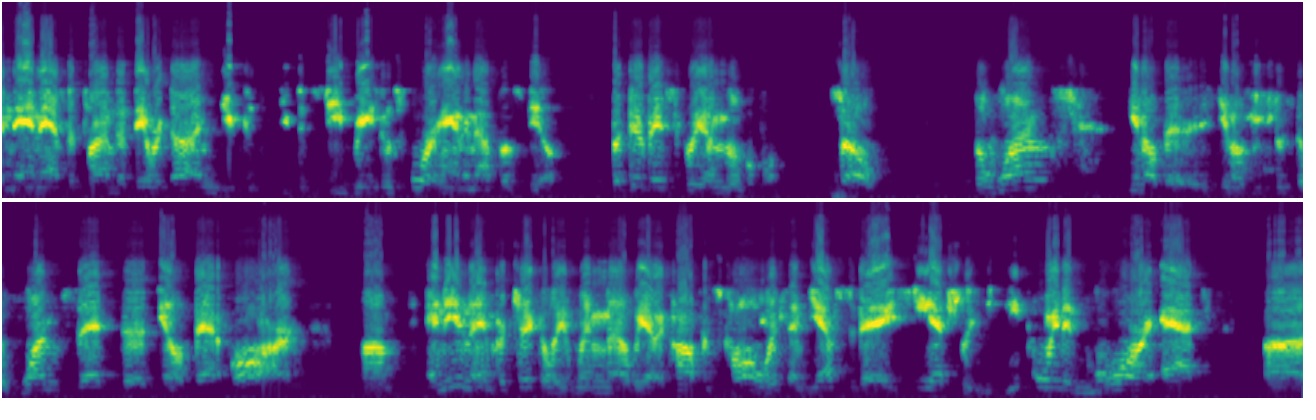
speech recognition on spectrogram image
And, and at the time that they were done, you can you can see reasons for handing out those deals. But they're basically unmovable. So the ones, you know, the you know the, the ones that uh, you know that are um, and in, and particularly when uh, we had a conference call with him yesterday, he actually he pointed more at uh,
